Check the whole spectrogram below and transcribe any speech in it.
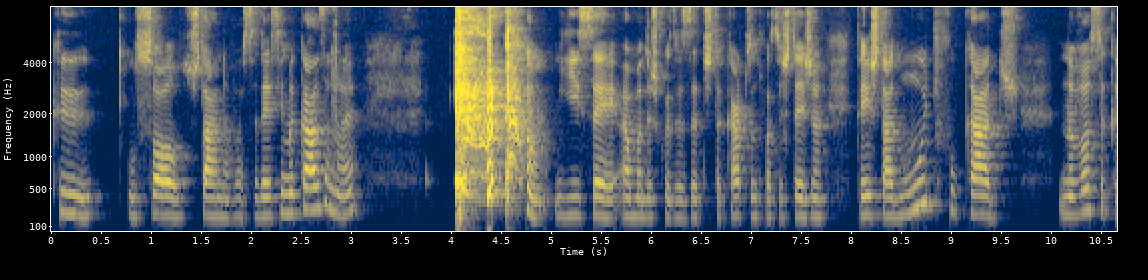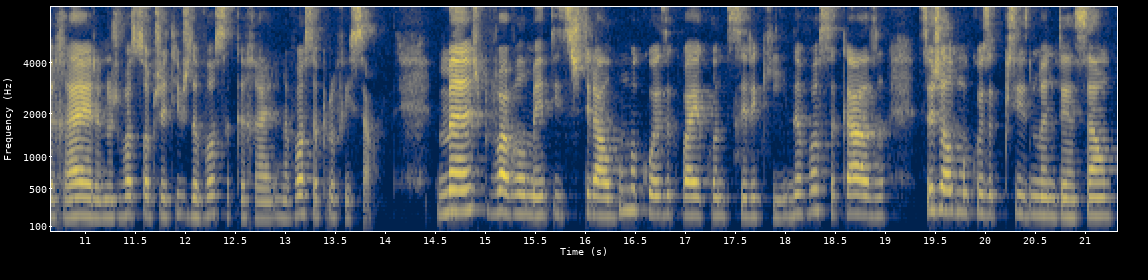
que o Sol está na vossa décima casa, não é? E isso é, é uma das coisas a destacar, portanto, vocês estejam, têm estado muito focados na vossa carreira, nos vossos objetivos da vossa carreira, na vossa profissão. Mas provavelmente existirá alguma coisa que vai acontecer aqui na vossa casa, seja alguma coisa que precise de manutenção,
